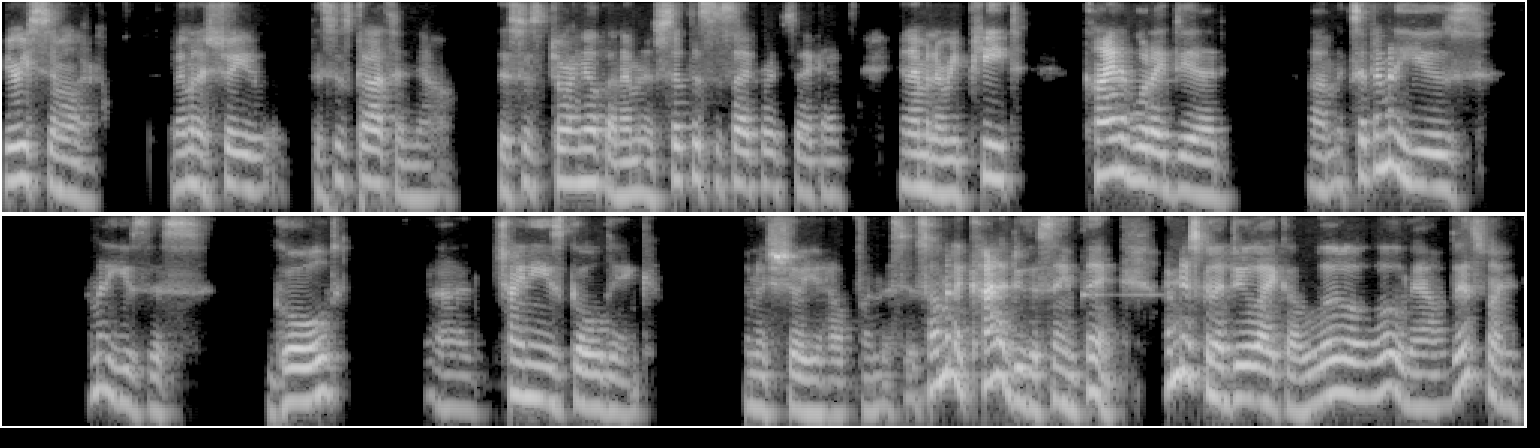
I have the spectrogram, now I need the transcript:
Very similar. But I'm going to show you. This is Gassen now. This is Torinoko, and I'm going to set this aside for a second, and I'm going to repeat kind of what I did, um, except I'm going to use I'm going to use this gold, uh, Chinese gold ink. I'm going to show you how fun this is. So I'm going to kind of do the same thing. I'm just going to do like a little, oh, now this one,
